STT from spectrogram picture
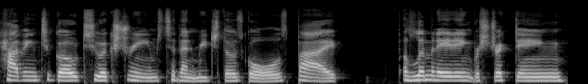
having to go to extremes to then reach those goals by eliminating, restricting,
